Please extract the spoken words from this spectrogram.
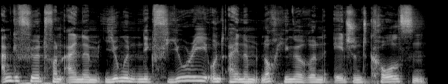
angeführt von einem jungen Nick Fury und einem noch jüngeren Agent Coulson.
